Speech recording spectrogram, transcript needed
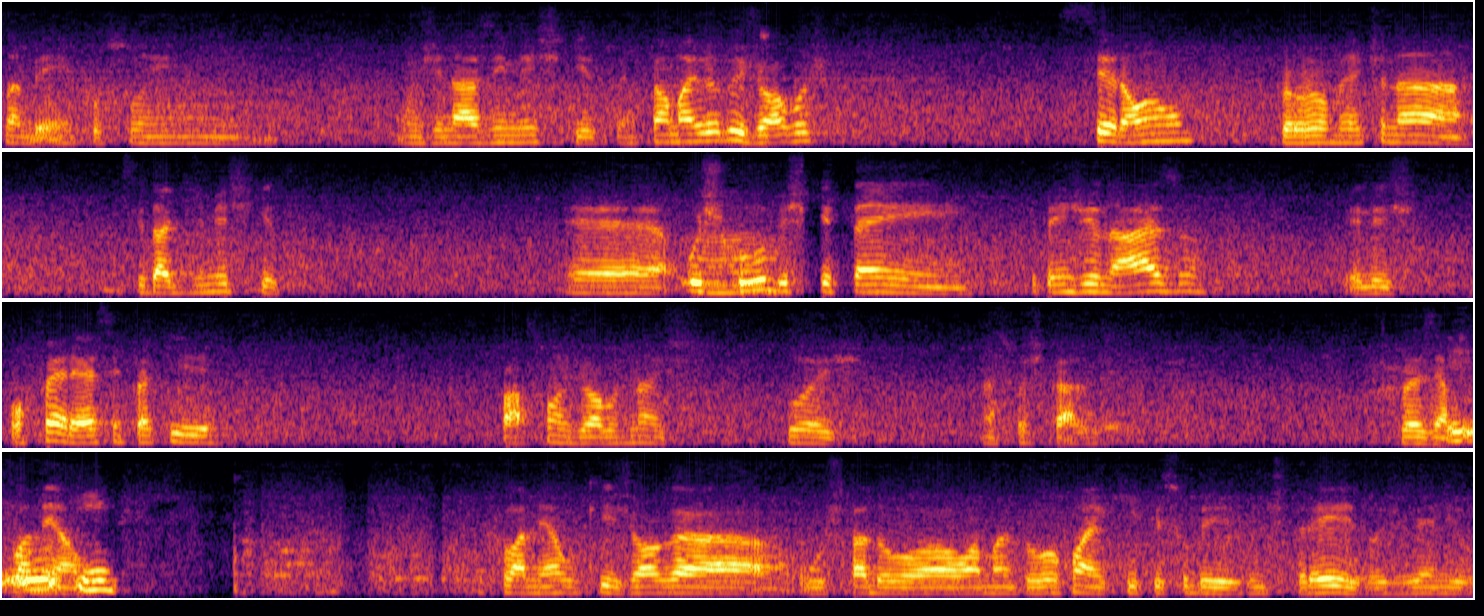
também possuem um, um ginásio em Mesquita. Então a maioria dos jogos serão provavelmente na cidade de Mesquita. É, os ah. clubes que têm que tem ginásio, eles oferecem para que façam jogos nas suas, nas suas casas. Por exemplo, o Flamengo. Flamengo que joga o estadual amador com a equipe sub-23 ou juvenil.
